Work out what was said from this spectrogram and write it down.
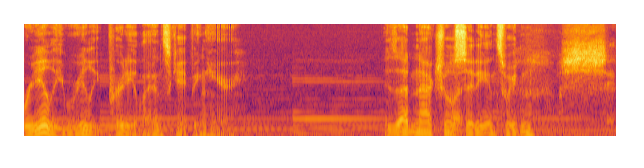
Really, really pretty landscaping here. Is that an actual What? city in Sweden? Oh, shit.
